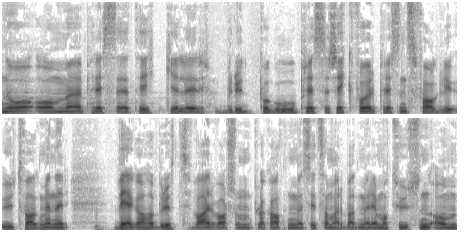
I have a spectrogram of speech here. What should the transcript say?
Nå om presseetikk, eller brudd på god presseskikk, for Pressens faglige utvalg mener VG har brutt Vær varsom-plakaten med sitt samarbeid med Rema 1000 om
